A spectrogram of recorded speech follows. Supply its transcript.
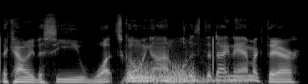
the county to see what's going on. What is the dynamic there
